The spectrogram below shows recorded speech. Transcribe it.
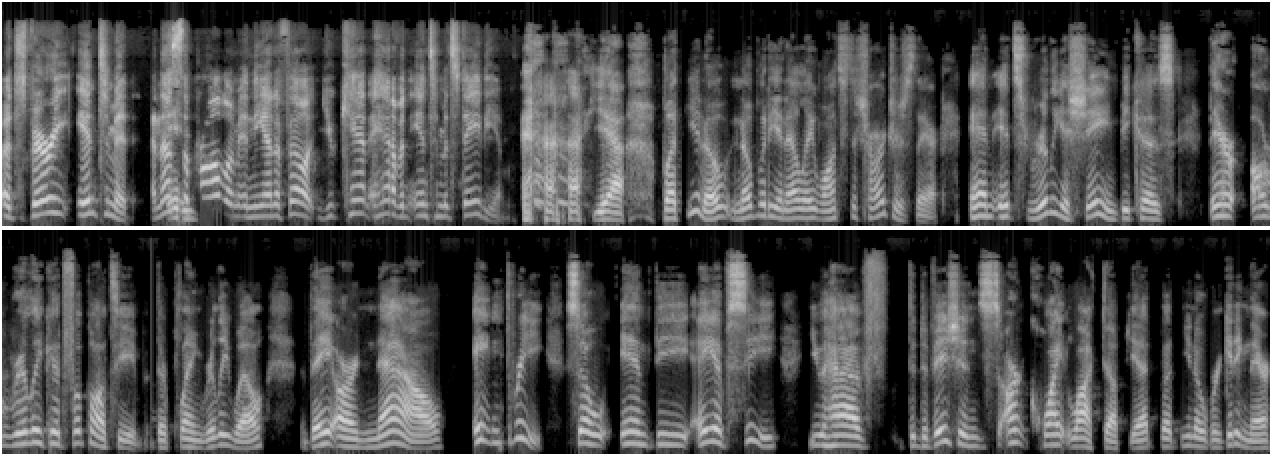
It's, very intimate, and that's the problem in the NFL. You can't have an intimate stadium. yeah, but you know, nobody in LA wants the Chargers there. And it's really a shame because they're a really good football team. They're playing really well. They are now 8 and 3. So in the AFC, you have the divisions aren't quite locked up yet, but you know, we're getting there.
